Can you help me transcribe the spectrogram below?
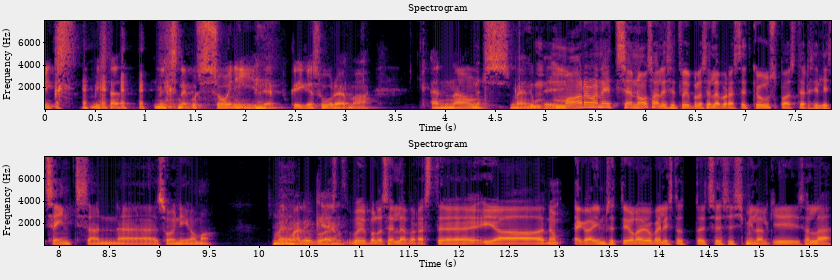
miks, miks nad, miks nagu Sony teeb kõige suurema äh, Announcement'i. ma arvan, et see on osaliselt võib-olla sellepärast, et Ghostbustersi litsents on äh, Sony oma. võimalik jah. võib-olla sellepärast äh, ja no ega ilmselt ei ole ju välistatud, et see siis millalgi selle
